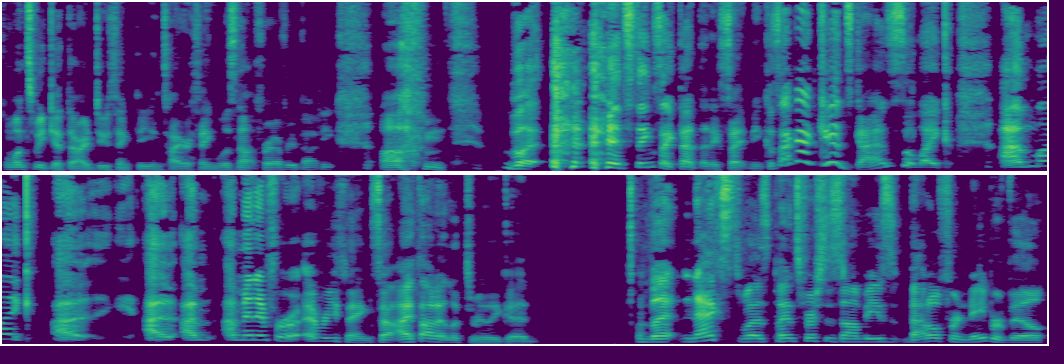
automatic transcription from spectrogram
once we get there, I do think the entire thing was not for everybody. Um, but it's things like that that excite me because I got kids, guys. So like, I'm like, I, I, I'm, I'm in it for everything. So I thought it looked really good. But next was Plants vs. Zombies Battle for Neighborville,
